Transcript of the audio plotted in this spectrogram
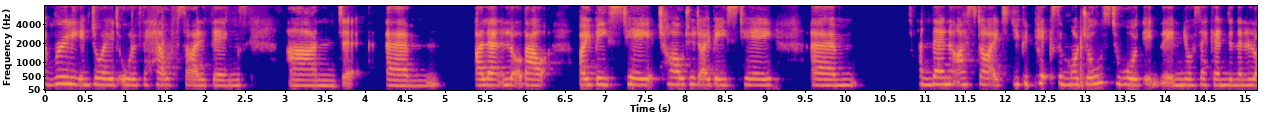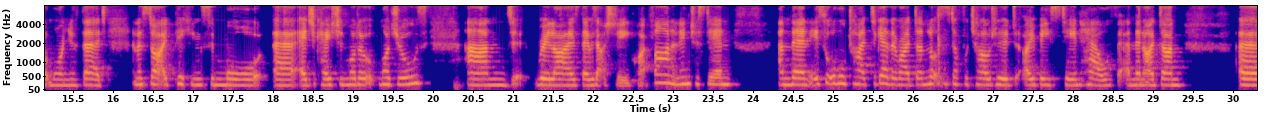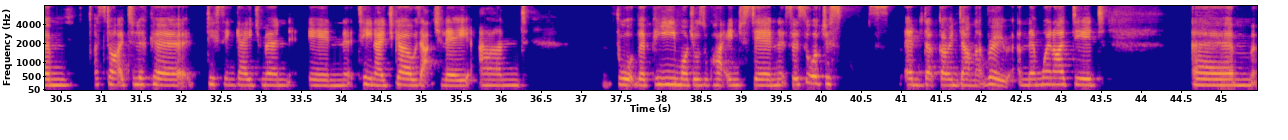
I really enjoyed all of the health side of things, and um, I learned a lot about obesity, childhood obesity, um, and then I started. You could pick some modules toward in, in your second, and then a lot more in your third. And I started picking some more uh, education model modules, and realised they was actually quite fun and interesting and then it sort of all tied together. I'd done lots of stuff with childhood obesity and health, and then I'd done. Um, I started to look at disengagement in teenage girls actually, and thought the PE modules were quite interesting. So it sort of just ended up going down that route. And then when I did, um,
